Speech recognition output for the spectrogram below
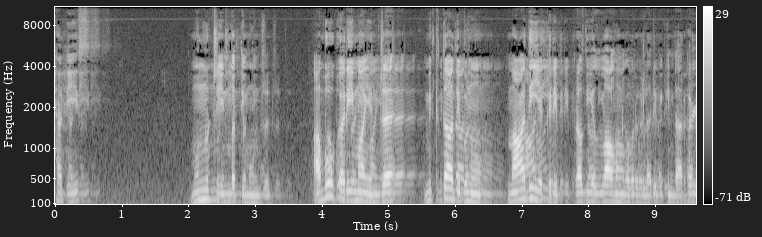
ஹதீஸ் முன்னூற்றி எண்பத்தி மூன்று. அபு கரீமா என்ற மிக்தாதிபுனு மாதி யக்ரிப் ரதி அல்லாஹும் அவர்கள் அறிவிக்கின்றார்கள்.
